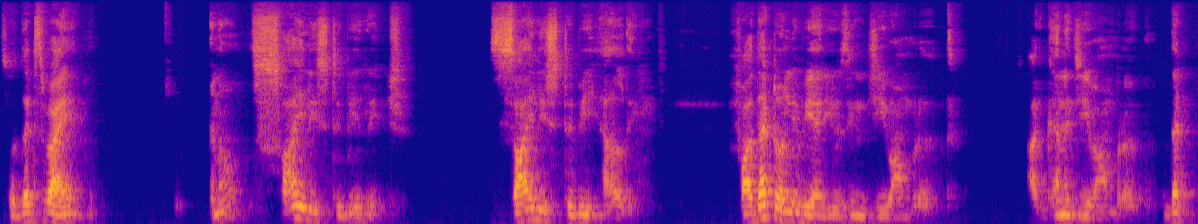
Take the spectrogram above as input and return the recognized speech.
So that's why, you know, soil is to be rich. Soil is to be healthy. For that only we are using Jivamrut or Ghana Jivamrut. That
